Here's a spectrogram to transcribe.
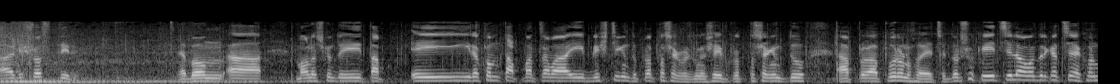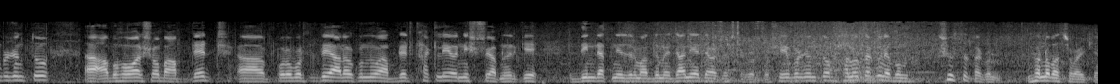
আর স্বস্তির। এবং মানুষ কিন্তু এই তাপ এই রকম তাপমাত্রা বা এই বৃষ্টি কিন্তু প্রত্যাশা করেছিল। সেই প্রত্যাশা কিন্তু পূরণ হয়েছে। দর্শক, এই ছিল আমাদের কাছে এখন পর্যন্ত আবহাওয়ার সব আপডেট। পরবর্তীতে আরও কোনো আপডেট থাকলে নিশ্চয়ই আপনাদেরকে দিনরাত নিউজের মাধ্যমে জানিয়ে দেওয়ার চেষ্টা করব। সেই পর্যন্ত ভালো থাকুন এবং সুস্থ থাকুন। ধন্যবাদ সবাইকে।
